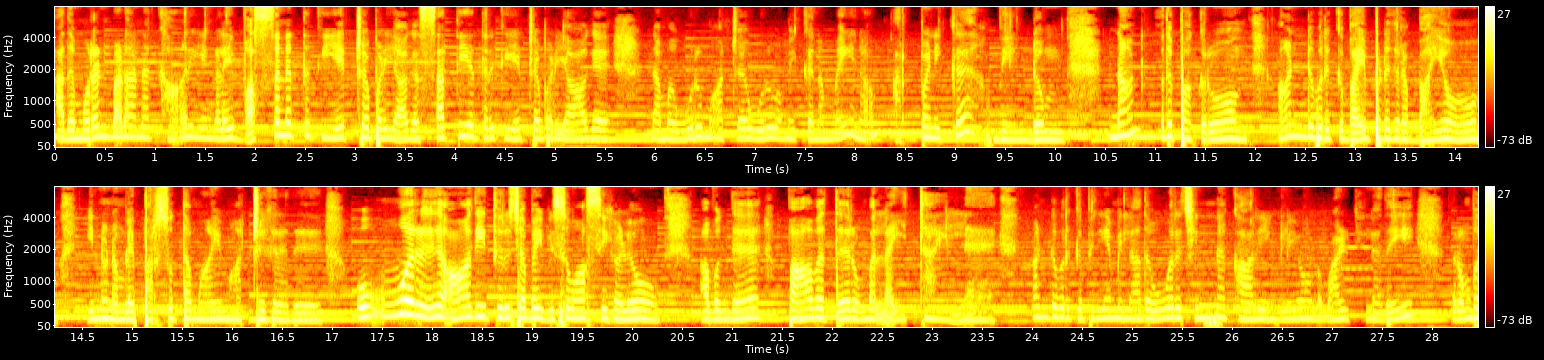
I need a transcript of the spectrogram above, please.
அதை முரண்பாடான காரியங்களை வசனத்துக்கு ஏற்றபடியாக சத்தியத்திற்கு ஏற்றபடியாக நம்ம உருமாற்ற உருவமைக்க நம்மை நாம் அர்ப்பணிக்க வேண்டும். நான்காவது பார்க்குறோம். ஆண்டவருக்கு பயப்படுகிற பயம் இன்னும் நம்மளை பரிசுத்தமாய் மாற்றுகிறது. ஒவ்வொரு ஆதி திருச்சபை விசுவாசிகளும் அவங்க பாவத்தை ரொம்ப லைட்டாக ஆண்டவருக்கு பிரியமில்லாத ஒவ்வொரு சின்ன காரியங்களையும் அவங்க வாழ்க்கையில் அதை ரொம்ப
